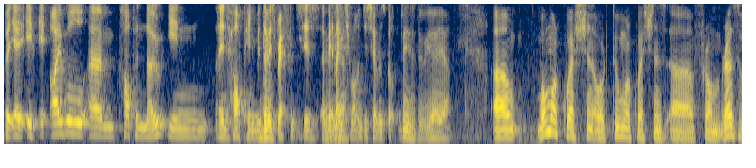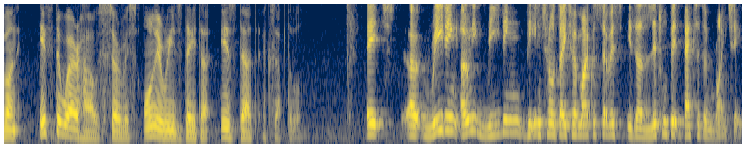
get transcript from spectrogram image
but yeah, it, it, I will um, pop a note in and hop in Hopin with those references a bit Yeah. later on, just so everyone's got them. Please do, yeah, yeah. Um, one more question or two more questions uh, from Razvan. If the warehouse service only reads data, is that acceptable? It's uh, reading, only reading the internal data of a microservice is a little bit better than writing.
